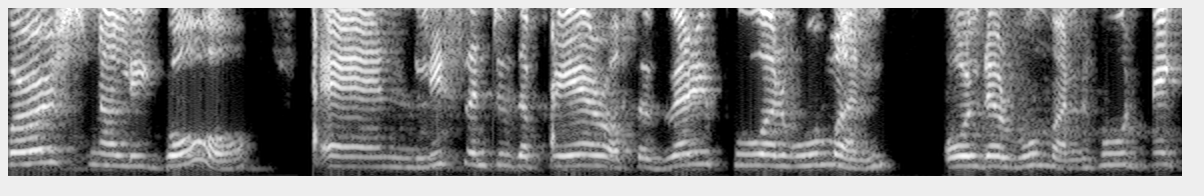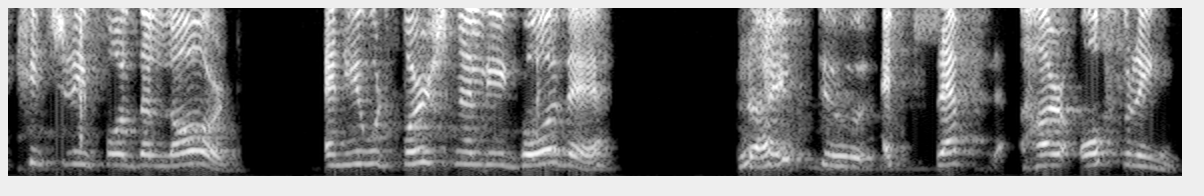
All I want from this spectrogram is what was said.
personally go and listen to the prayer of a very poor woman, older woman, who would make khichdi for the Lord. And he would personally go there, right, to accept her offering.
